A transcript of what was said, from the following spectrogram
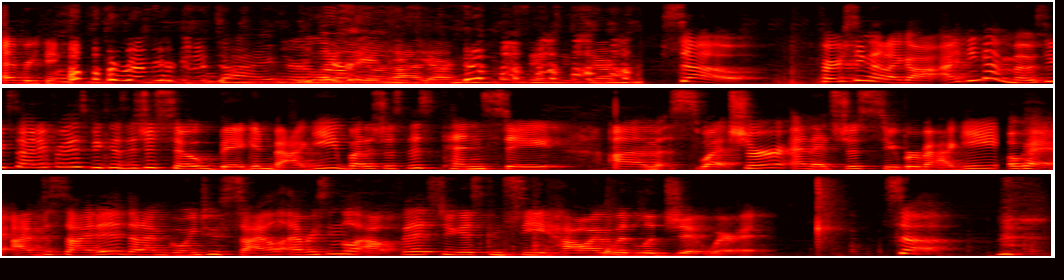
everything. Rem, you're gonna die. You're like, say it TCR. Say it TCR. So, first thing that I got, I think I'm most excited for this because it's just so big and baggy, but it's just this Penn State um, sweatshirt and it's just super baggy. Okay, I've decided that I'm going to style every single outfit so you guys can see how I would legit wear it. So,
